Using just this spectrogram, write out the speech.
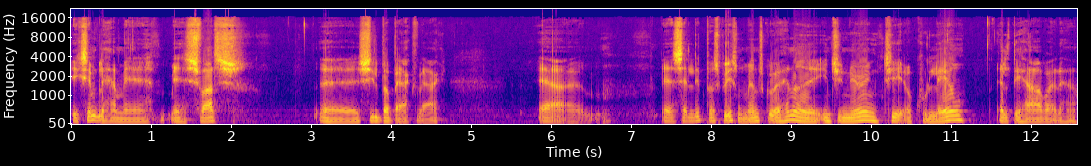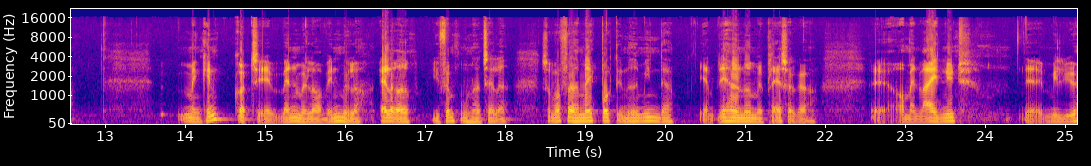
eksempel her med, med Schwarz øh, Silberbergværk er, øh, er sat lidt på spidsen. Man skulle have noget engineering til at kunne lave alt det her arbejde her. Man kendte godt til vandmøller og vindmøller allerede i 1500-tallet, så hvorfor havde man ikke brugt det nede i minen der? Jamen, det har jo noget med plads at gøre. Øh, og man var i et nyt øh, miljø.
